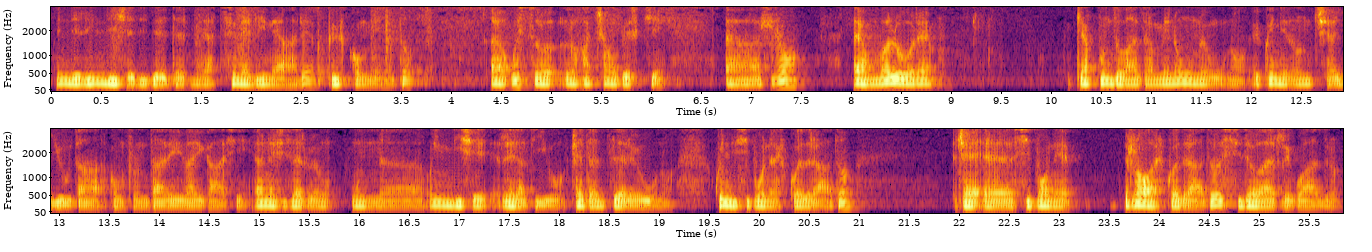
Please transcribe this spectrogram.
quindi l'indice di determinazione lineare più il commento. Allora questo lo facciamo perché uh, ρ è un valore che appunto va tra meno 1 e 1 e quindi non ci aiuta a confrontare i vari casi. E a noi ci serve un, un, uh, indice relativo, cioè tra 0 e 1, quindi si pone al quadrato, cioè eh, si pone ρ al quadrato e si trova r quadro,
